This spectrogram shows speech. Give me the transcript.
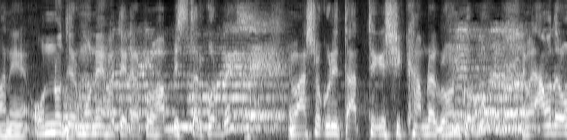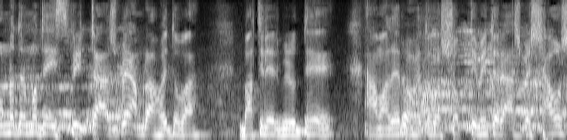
মানে অন্যদের মনে হয়তো এটা প্রভাব বিস্তার করবে এবং আশা করি তার থেকে শিক্ষা আমরা গ্রহণ করব এবং আমাদের অন্যদের মধ্যে স্পিডটা আসবে, আমরা হয়তোবা বাতিলের বিরুদ্ধে, আমাদেরও হয়তোবা শক্তি ভিতরে আসবে, সাহস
